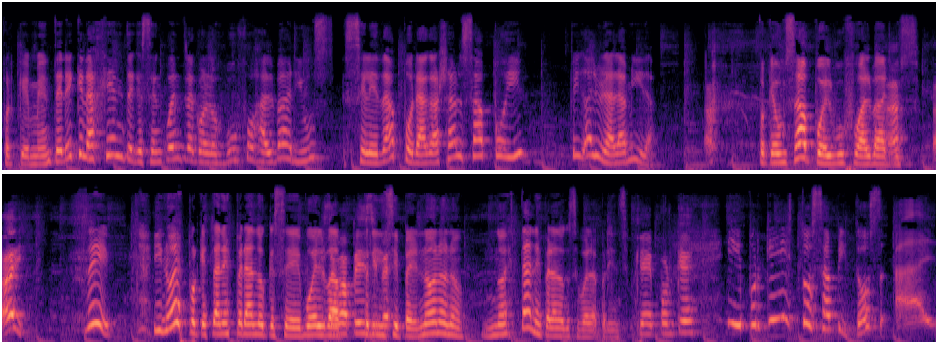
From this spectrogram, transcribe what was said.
Porque me enteré que la gente que se encuentra con los bufos alvarius se le da por agarrar sapo y pegarle una lamida. Porque es un sapo el bufo Ah, alvarius. ¡Ay! Sí. Y no es porque están esperando que se vuelva Se príncipe. príncipe. No, no, no. No están esperando que se vuelva príncipe. ¿Qué? ¿Por qué? ¿Y por qué estos sapitos? ay,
